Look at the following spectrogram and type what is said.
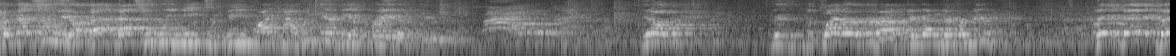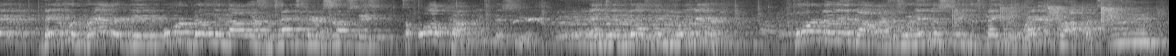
But that's who we are. That, that's who we need to be right now. We can't be afraid of the future. You know, the, the flat earth crowd, they've got a different view. They, they, they, they would rather give $4 billion in taxpayer subsidies to oil companies this year than to invest in clean energy. $4 billion to an industry that's making record profits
